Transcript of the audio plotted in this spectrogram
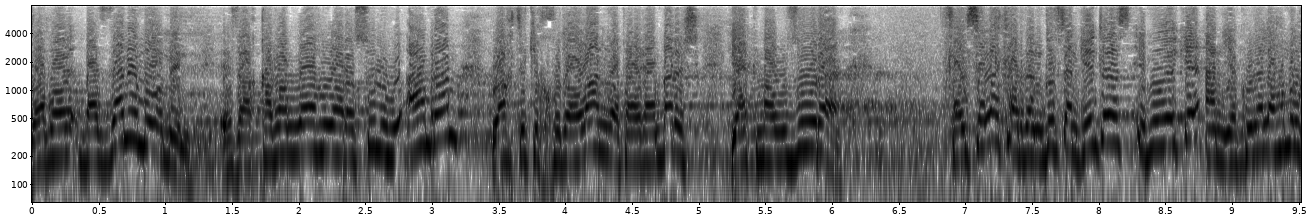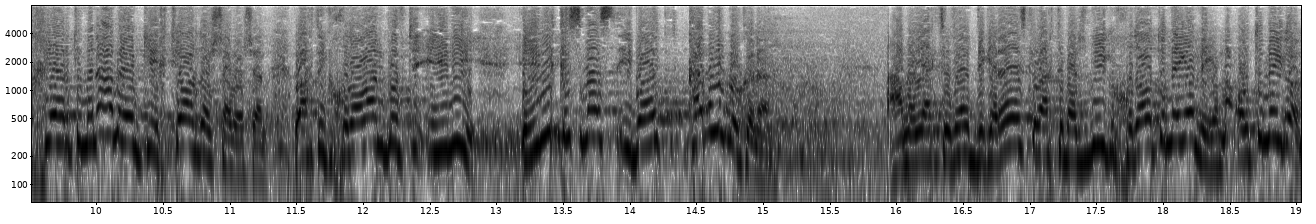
و با زن مؤمن. اذا قضى الله و رسوله امرا وقتی که خداوند و پیغمبرش یک موضوع را فیصله کردن گفتن که اینطور است ای که ان یکون لهم الخيار من امرهم که اختیار داشته باشن. وقتی که خداوند گفت اینی اینی قسم است ای باید قبول بکنن. اما یک تعداد دیگر است که وقتی برش که خدا تو میگم میگم من تو میگم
